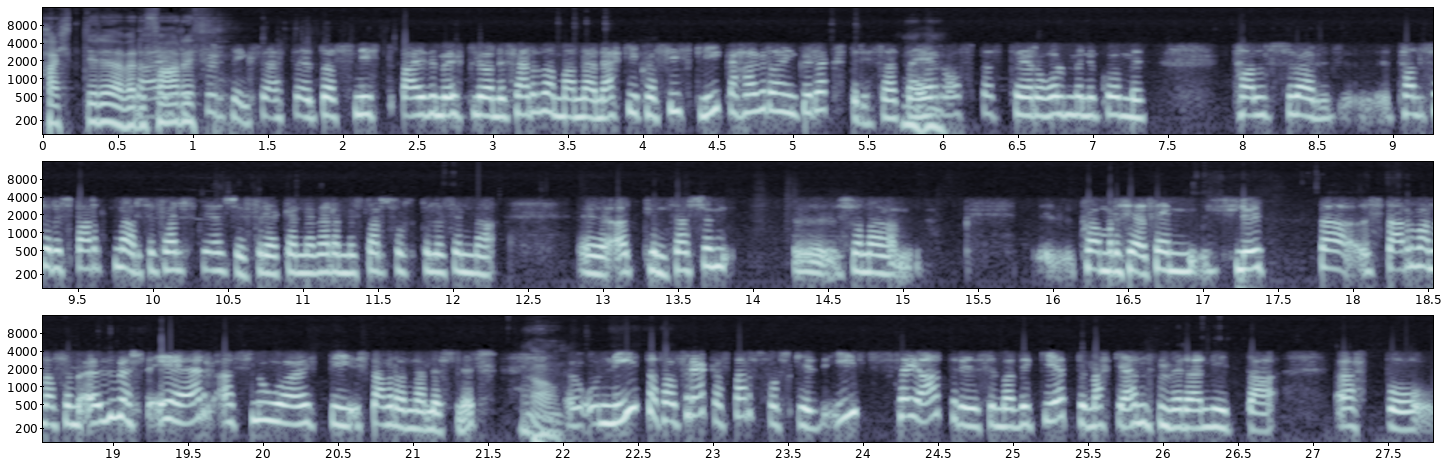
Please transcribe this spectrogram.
hættir eða verður farið. Það er spurning, þetta, þetta snýst bæði með upplifanir ferðamanna en ekki hvað síst líka hagraðingur ekstri. Þetta mm er oftast þegar holminni komið talsverðu spartnar sem fælst í þessu frekar en að vera með starfsfólk til að finna uh, öllum þessum uh, svona, uh, hvað maður að segja, þeim hluta starfana sem auðvelt er að snúa upp í stafranarlösnir og nýta þá frekar starfsfólkið í þau atrið sem við getum ekki ennum verið að nýta upp og,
